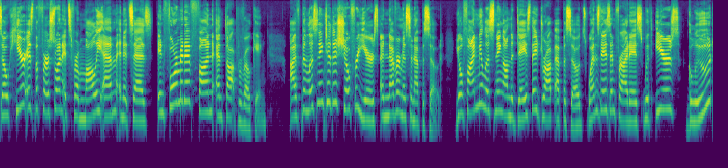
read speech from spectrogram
So here is the first one. It's from Molly M, and it says informative, fun, and thought provoking. I've been listening to this show for years and never miss an episode. You'll find me listening on the days they drop episodes, Wednesdays and Fridays, with ears glued.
